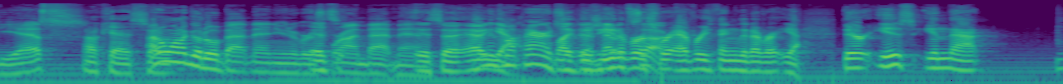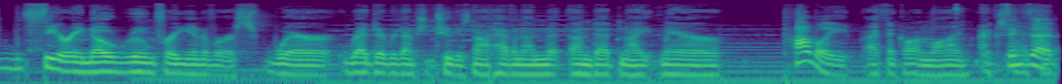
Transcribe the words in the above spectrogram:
Yes. Okay, so I don't want to go to a Batman universe where I'm Batman. It's a uh, yeah, my parents like there's a universe for everything that ever. Yeah, there is in that theory no room for a universe where Red Dead Redemption Two does not have an un- undead nightmare. Probably, I think online. I think that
